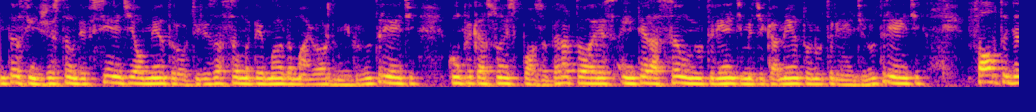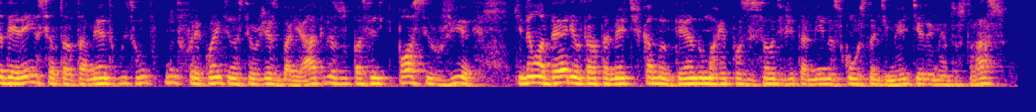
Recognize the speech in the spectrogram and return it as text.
Então, assim, gestão deficiente, aumento da utilização, uma demanda maior do micronutriente, complicações pós-operatórias, a interação nutriente-medicamento nutriente-nutriente, falta de aderência ao tratamento, isso é muito, muito frequente nas cirurgias bariátricas, os pacientes pós-cirurgia que não aderem ao tratamento e ficam mantendo uma reposição de vitaminas constantemente de elementos traço.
